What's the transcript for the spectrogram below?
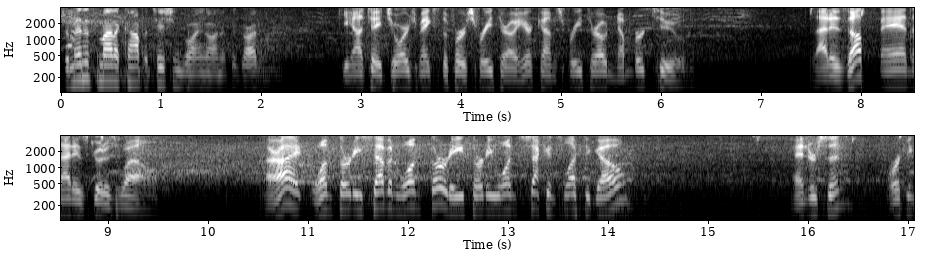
Tremendous amount of competition going on at the guard line. Keyonte George makes the first free throw. Here comes free throw number two. That is up, and that is good as well. All right, 137, 130, 31 seconds left to go. Henderson working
